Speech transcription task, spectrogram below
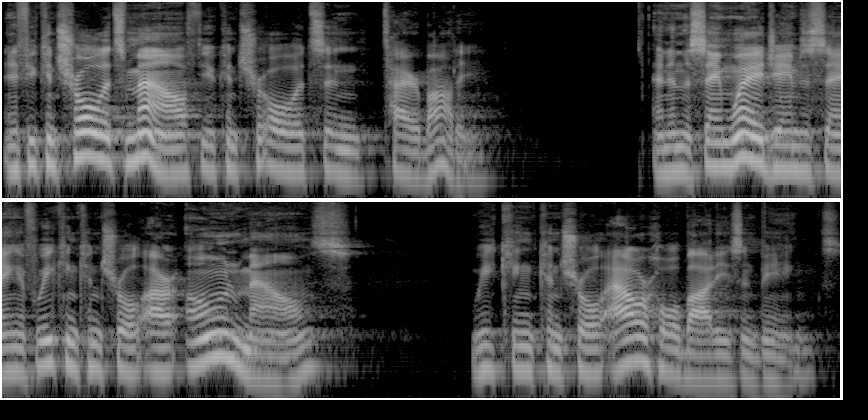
And if you control its mouth, you control its entire body. And in the same way, James is saying if we can control our own mouths, we can control our whole bodies and beings.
